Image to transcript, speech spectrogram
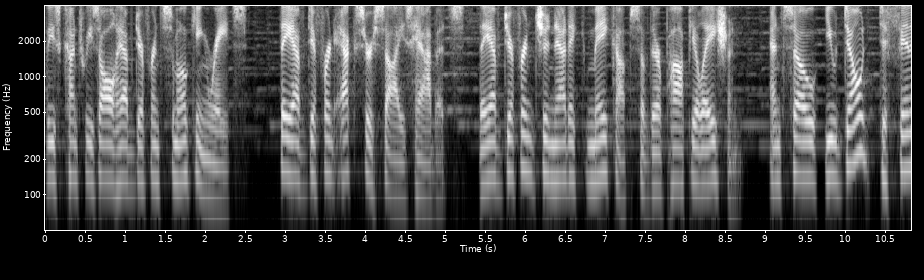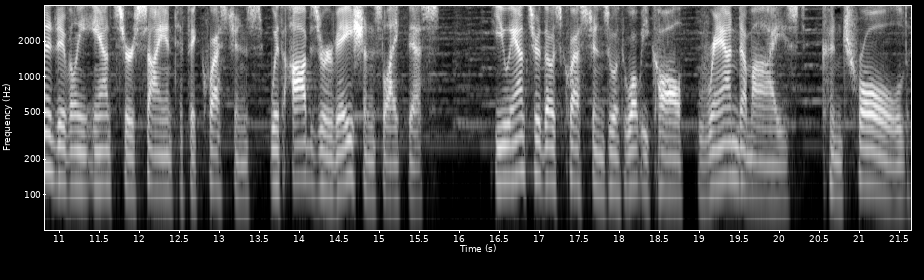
These countries all have different smoking rates. They have different exercise habits. They have different genetic makeups of their population. And so you don't definitively answer scientific questions with observations like this. You answer those questions with what we call randomized, controlled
